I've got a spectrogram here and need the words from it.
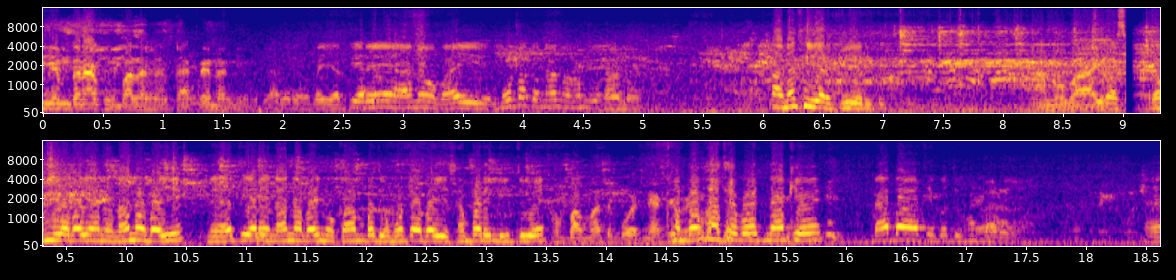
નિયમ તો રાખું બાલા સાહેબ ઠાકરે ના નિયમ ભાઈ અત્યારે આનો ભાઈ મોટો કે નાનો નાનો. હા નથી યાર ક્લિયરિટી નાનો ભાઈ. રમલો ભાઈ આનો નાનો ભાઈ ને અત્યારે નાના ભાઈ નું કામ બધું મોટા ભાઈ સંભાળી લીધું હોય ખંભા માથે બોટ નાખે ખંભા માથે બોટ નાખ્યો હોય. ડાબા હાથે બધું સંભાળે. એ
